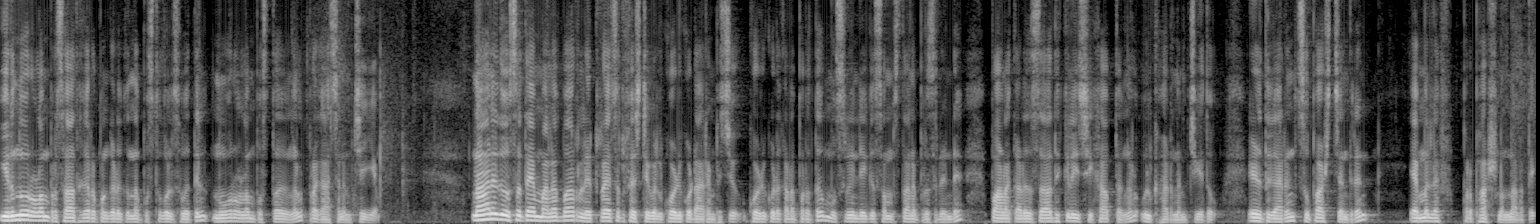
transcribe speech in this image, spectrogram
ഇരുന്നൂറോളം പ്രസാധകർ പങ്കെടുക്കുന്ന പുസ്തകോത്സവത്തിൽ നൂറോളം പുസ്തകങ്ങൾ പ്രകാശനം ചെയ്യും. നാല് ദിവസത്തെ മലബാർ ലിറ്ററേച്ചർ ഫെസ്റ്റിവൽ കോഴിക്കോട് ആരംഭിച്ചു. കോഴിക്കോട് കടപ്പുറത്ത് മുസ്ലിം ലീഗ് സംസ്ഥാന പ്രസിഡന്റ് പാണക്കാട് സാദിഖലി ശിഹാബ് തങ്ങൾ ഉദ്ഘാടനം ചെയ്തു. എഴുത്തുകാരൻ Subhash Chandran M L F പ്രഭാഷണം നടത്തി.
